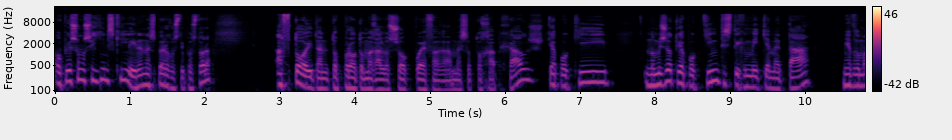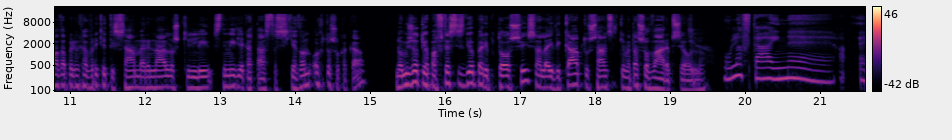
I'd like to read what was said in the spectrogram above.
Ο οποίος όμως έχει γίνει σκυλί, είναι ένας υπέροχος τύπος τώρα. Αυτό ήταν το πρώτο μεγάλο σοκ που έφαγα μέσα από το Happy House και από εκεί νομίζω ότι από εκείνη τη στιγμή και μετά μια εβδομάδα πριν είχα βρει και τη Summer ένα άλλο σκυλί στην ίδια κατάσταση σχεδόν, όχι τόσο κακά Νομίζω ότι από αυτές τις δύο περιπτώσεις, αλλά ειδικά από τους Sunset και μετά σοβάρεψε όλο. Όλα αυτά είναι ε,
